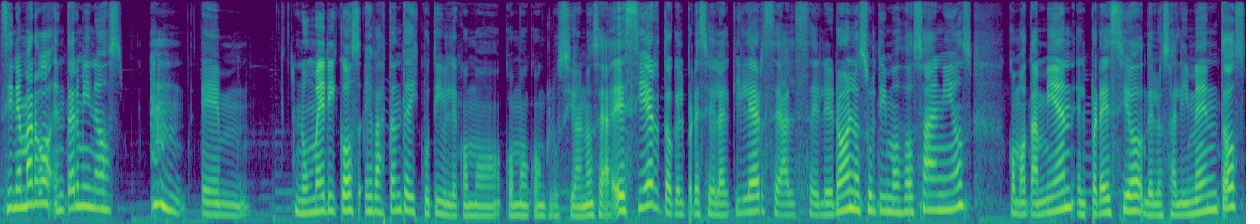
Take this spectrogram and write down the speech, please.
Sin embargo, en términos em, numéricos es bastante discutible como, como conclusión. O sea, es cierto que el precio del alquiler se aceleró en los últimos dos años, como también el precio de los alimentos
